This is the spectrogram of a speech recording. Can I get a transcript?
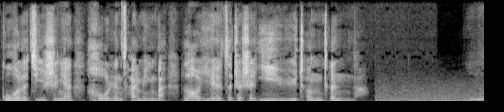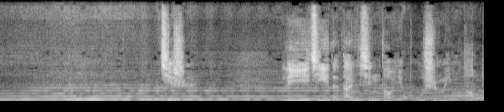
过了几十年，后人才明白老爷子这是一语成谶呐。其实，李绩的担心倒也不是没有道理，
